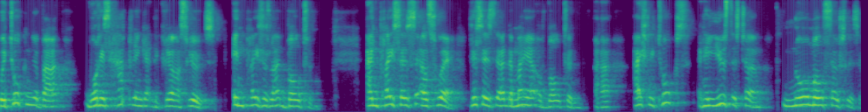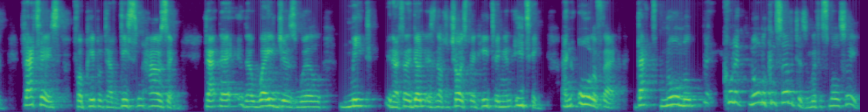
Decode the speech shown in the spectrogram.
We're talking about what is happening at the grassroots in places like Bolton and places elsewhere. This is uh, the mayor of Bolton uh, actually talks, and he used this term, normal socialism. That is for people to have decent housing, that their, their wages will meet, you know, so they don't, there's not a choice between heating and eating and all of that. That's normal, call it normal conservatism with a small c.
